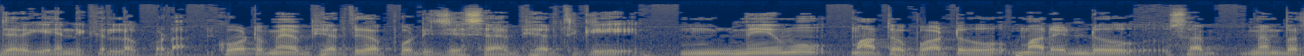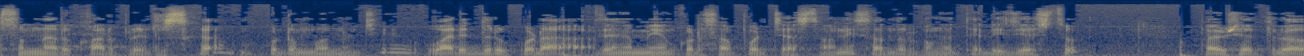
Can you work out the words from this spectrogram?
జరిగే ఎన్నికల్లో కూడా కూటమి అభ్యర్థిగా పోటీ చేసే అభ్యర్థికి మేము మాతో పాటు మా రెండు సబ్ మెంబర్స్ ఉన్నారు కార్పొరేటర్స్గా కుటుంబం నుంచి. వారిద్దరూ కూడా విధంగా మేము కూడా సపోర్ట్ చేస్తామని సందర్భంగా తెలియజేస్తూ భవిష్యత్తులో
